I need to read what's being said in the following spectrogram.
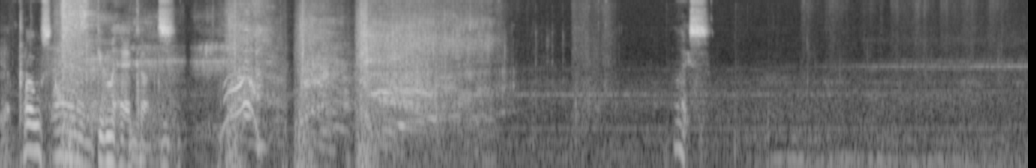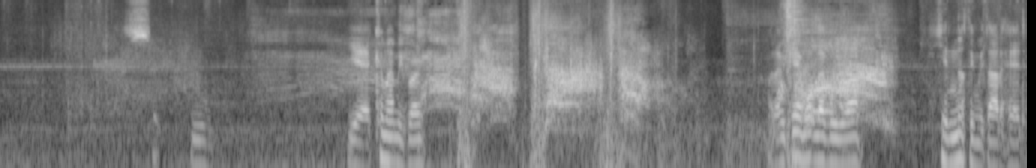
Yep, close and give him a haircut. Nice. So. Yeah, come at me, bro. I don't care what level you are. You're nothing without a head.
